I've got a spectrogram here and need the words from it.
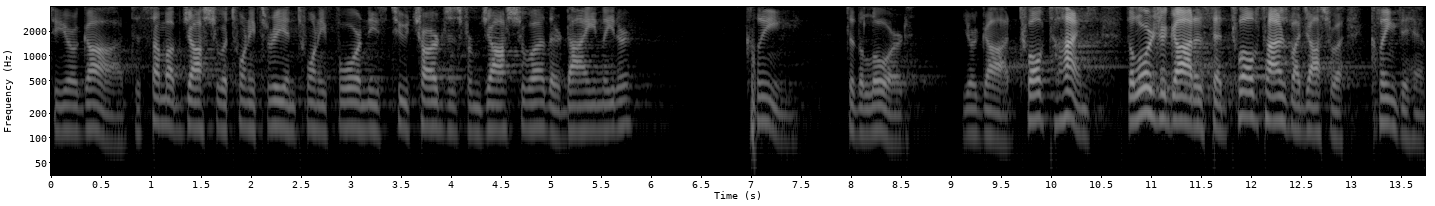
to your God. To sum up Joshua 23 and 24 and these two charges from Joshua, their dying leader, cling to the Lord your God. 12 times, the Lord your God is said 12 times by Joshua, cling to him,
